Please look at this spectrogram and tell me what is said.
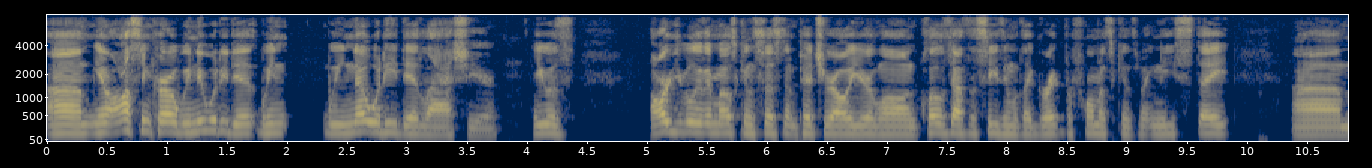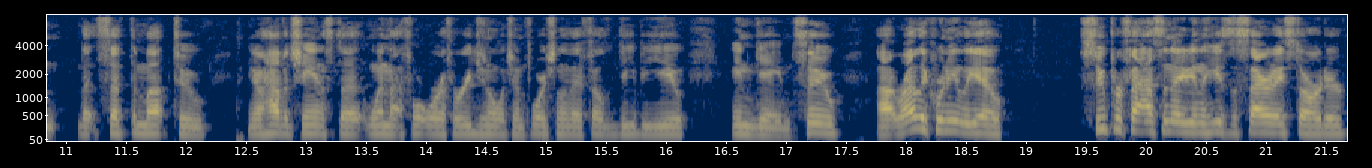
Um, you know, Austin Krob, we knew what he did. We we know what he did last year. He was arguably their most consistent pitcher all year long. Closed out the season with a great performance against McNeese State um, that set them up to you know have a chance to win that Fort Worth regional, which unfortunately they fell to DBU in game two. Uh, Riley Cornelio, super fascinating that he's the Saturday starter.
